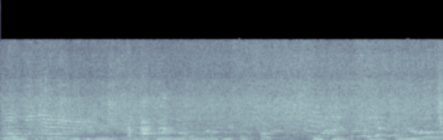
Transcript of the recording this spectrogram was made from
problem with the hand, and an operator will be around to you. Thank you, and enjoy your ride.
